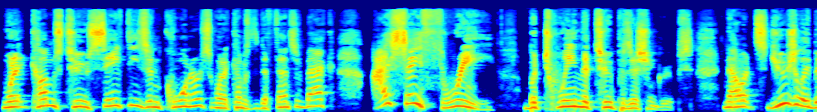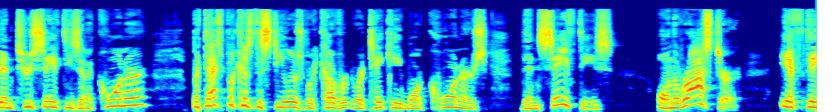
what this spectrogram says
When it comes to safeties and corners, when it comes to defensive back, I say three between the two position groups. Now it's usually been two safeties in a corner, but that's because the Steelers were covered were taking more corners than safeties on the roster if they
